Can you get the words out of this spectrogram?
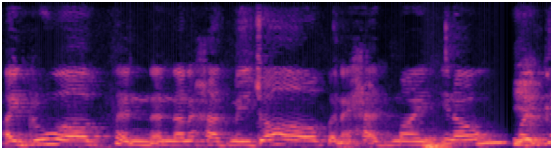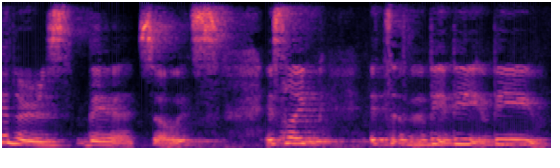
I grew up and and then I had my job and I had my you know my Yeah. pillars there. So it's it's like it's the the the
